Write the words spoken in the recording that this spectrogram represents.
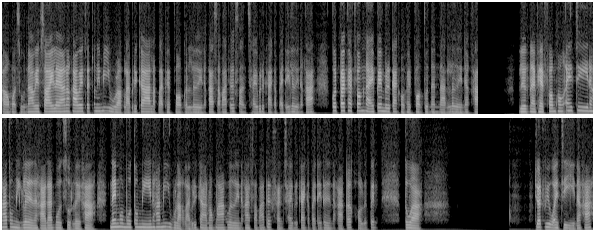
เข้ามาสู่หน้าเว็บไซต์แล้วนะคะ เว็บไซต์ตรงนี้มีอยู่หลากหลายบริการหลากหลายแพลตฟอร์มกันเลยนะคะ สามารถเลือกสรรใช้บริการกันไปได้เลยนะคะ กดไปแพลตฟอร์มไหนเป็นบริการของแพลตฟอร์มตัวนั้นๆ เลยนะคะเลือกในแพลตฟอร์มของ IG นะคะ ตรงนี้เลยนะคะ ด้านบนสุดเลยค่ะ ในหมวดหมู่ตรงนี้นะคะ มีอยู่หลากหลายบริการมากๆเลยนะคะ สามารถเลือกสรรใช้บริการกันไปได้เลยนะคะ ก็ขอเลือกเป็นตัวยอดวิว IG นะคะ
